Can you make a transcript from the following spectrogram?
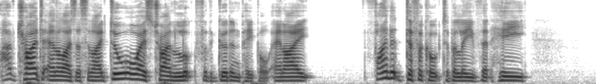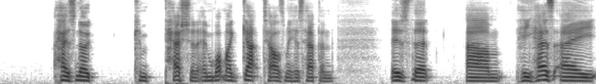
I've tried to analyze this, and I do always try and look for the good in people, and I find it difficult to believe that he has no compassion. And what my gut tells me has happened is that um, he has a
